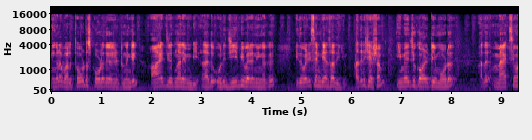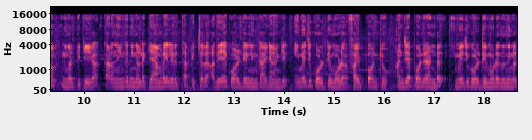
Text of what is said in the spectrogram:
നിങ്ങൾ വലത്തോട്ട് സ്ക്രോൾ ചെയ്ത് കഴിഞ്ഞിട്ടുണ്ടെങ്കിൽ ആയിരത്തി ഇരുപത്തിനാല് എം ബി അതായത് ഒരു ജി ബി വരെ നിങ്ങൾക്ക് ഇതുവഴി സെൻഡ് ചെയ്യാൻ സാധിക്കും. അതിനുശേഷം ഇമേജ് ക്വാളിറ്റി മോഡ് അത് മാക്സിമം നിങ്ങൾ ടിക്ക് ചെയ്യുക. കാരണം നിങ്ങൾക്ക് നിങ്ങളുടെ ക്യാമറയിൽ എടുത്ത പിക്ചർ അതേ ക്വാളിറ്റിയിൽ നിങ്ങൾക്ക് അയക്കണമെങ്കിൽ image quality mode five point two അഞ്ച് പോയിന്റ് രണ്ട് ഇമേജ് ക്വാളിറ്റി മോഡ് എന്നത് നിങ്ങൾ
